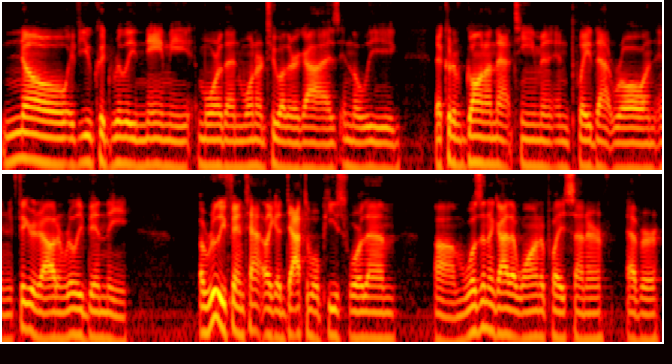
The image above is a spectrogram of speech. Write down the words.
know if you could really name me more than one or two other guys in the league that could have gone on that team and, and played that role and, and figured it out and really been the a really fantastic, like adaptable piece for them. Um, wasn't a guy that wanted to play center ever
